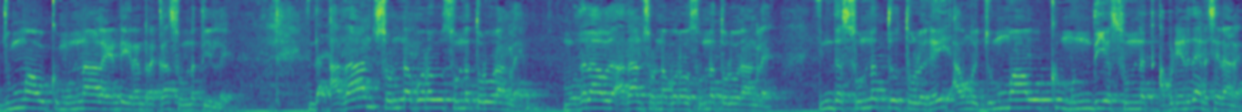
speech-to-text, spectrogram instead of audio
ஜும்மாவுக்கு முன்னால என்று இரண்டு ரக்கா சுண்ணத்து இல்லை. இந்த அதான் சொன்ன பிறகு சுண்ண தொழுகிறாங்களே முதலாவது அதான் சொன்ன பிறகு சுண்ண தொழுகிறாங்களே இந்த சுண்ணத்து தொழுகை அவங்க ஜும்மாவுக்கு முந்திய சுண்ணத் அப்படின்னு தான் என்ன செய்யறாங்க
